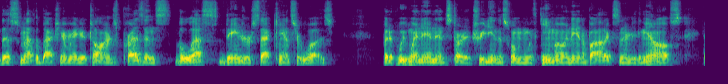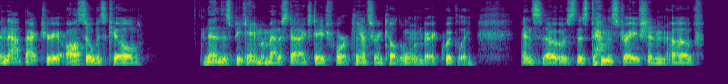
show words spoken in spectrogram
this methylobacterium radiotolerans presence, the less dangerous that cancer was. But if we went in and started treating this woman with chemo and antibiotics and everything else, and that bacteria also was killed, then this became a metastatic stage four cancer and killed the woman very quickly. And so it was this demonstration of,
